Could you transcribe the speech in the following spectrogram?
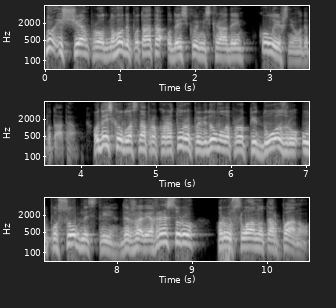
Ну і ще про одного депутата Одеської міськради, колишнього депутата. Одеська обласна прокуратура повідомила про підозру у пособництві державі агресору Руслану Тарпану.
